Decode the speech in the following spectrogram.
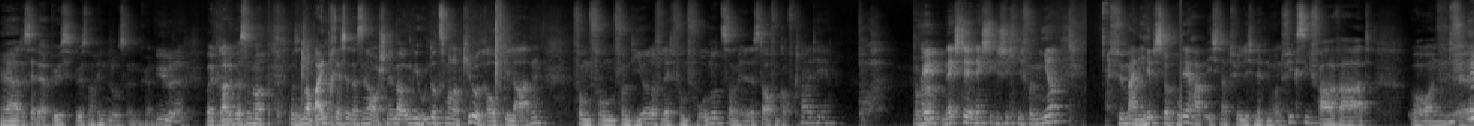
Ja, das hätte er bös, bös nach hinten losrennen können. Übel. Weil gerade bei so, einer, bei so einer Beinpresse, da sind ja auch schnell mal irgendwie 100, 200 Kilo draufgeladen. Vom, vom, von dir oder vielleicht vom Vornutzer. Wenn er das da auf den Kopf knallt, hey. Okay, nächste, nächste Geschichte von mir. Für meine hipster habe ich natürlich nicht nur ein Fixie-Fahrrad und äh,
